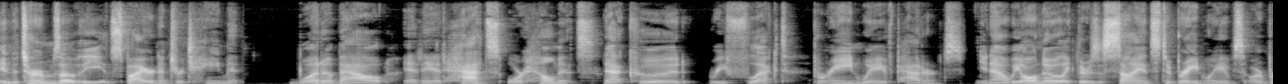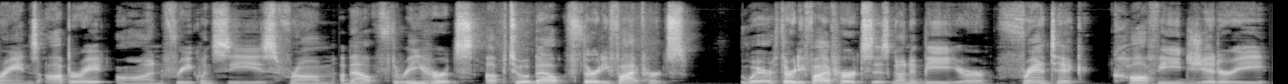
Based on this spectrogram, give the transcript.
In the terms of the inspired entertainment, what about they had hats or helmets that could reflect brainwave patterns. You know, we all know like there's a science to brainwaves. Our brains operate on frequencies from about 3 hertz up to about 35 hertz, where 35 hertz is going to be your frantic, coffee, jittery,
